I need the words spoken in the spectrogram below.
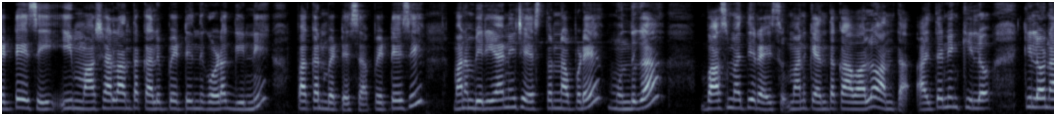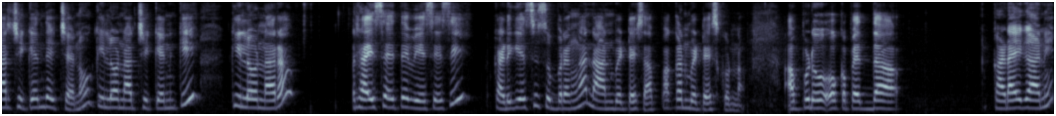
పెట్టేసి ఈ మసాలా అంతా కలిపి పెట్టింది కూడా గిన్నె పక్కన పెట్టేసా. పెట్టేసి మనం బిర్యానీ చేస్తున్నప్పుడే ముందుగా బాస్మతి రైస్ మనకి ఎంత కావాలో అంత. అయితే నేను కిలో కిలోన్నర చికెన్ తెచ్చాను. కిలోన్నర చికెన్కి కిలోన్నర రైస్ అయితే వేసేసి కడిగేసి శుభ్రంగా నానబెట్టేసా పక్కన పెట్టేసుకున్నాం. అప్పుడు ఒక పెద్ద కడాయి కానీ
